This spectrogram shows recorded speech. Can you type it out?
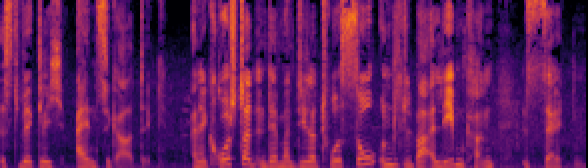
ist wirklich einzigartig. Eine Großstadt, in der man die Natur so unmittelbar erleben kann, ist selten.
